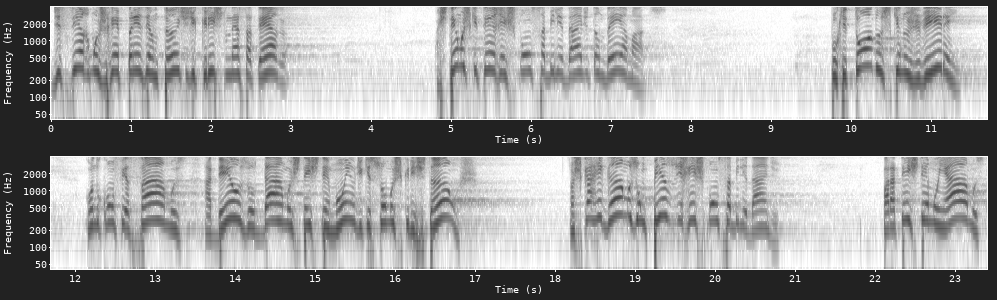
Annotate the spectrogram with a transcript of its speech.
de sermos representantes de Cristo nessa terra. Mas temos que ter responsabilidade também, amados. Porque todos que nos virem, quando confessarmos a Deus ou darmos testemunho de que somos cristãos, nós carregamos um peso de responsabilidade para testemunharmos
